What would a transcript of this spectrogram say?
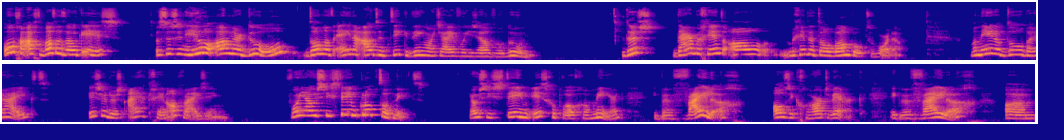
Ongeacht wat het ook is, dat is dus een heel ander doel dan dat ene authentieke ding wat jij voor jezelf wil doen. Dus daar begint, al, begint het al wankel te worden. wanneer je dat doel bereikt, is er dus eigenlijk geen afwijzing. Voor jouw systeem klopt dat niet. Jouw systeem is geprogrammeerd. Ik ben veilig als ik hard werk. Ik ben veilig ehm,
